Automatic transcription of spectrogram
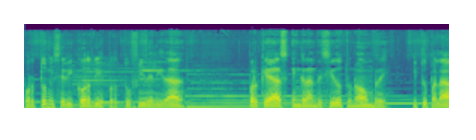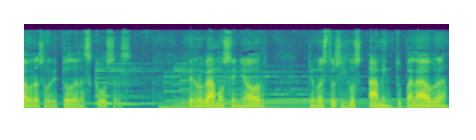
por tu misericordia y por tu fidelidad, porque has engrandecido tu nombre y tu palabra sobre todas las cosas. Te rogamos, Señor, que nuestros hijos amen tu palabra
